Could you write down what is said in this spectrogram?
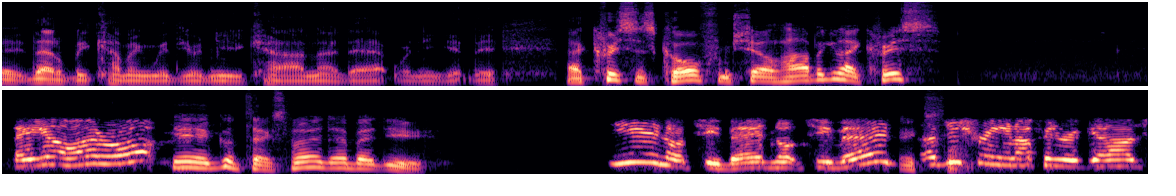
uh, that'll be coming with your new car, no doubt, when you get there. Uh, Chris is called from Shellharbour. G'day, Chris. There you going, right? Yeah, good, thanks, mate. How about you? Yeah, not too bad, not too bad. I'm just ringing up in regards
